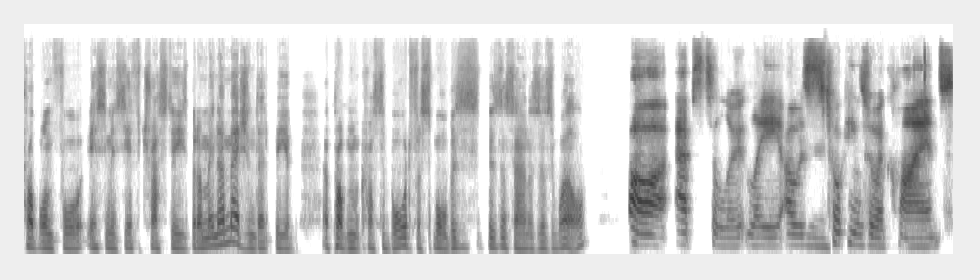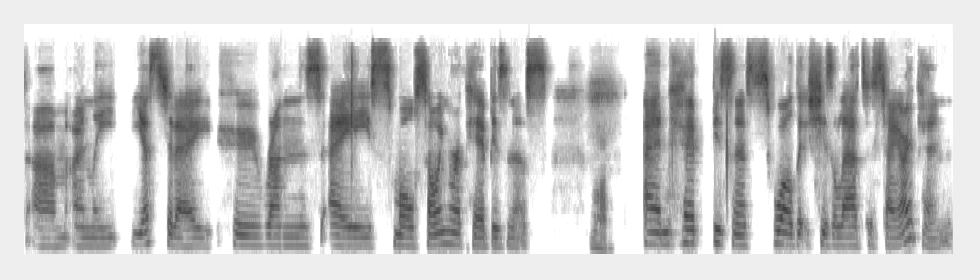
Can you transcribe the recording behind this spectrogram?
problem for SMSF trustees, but I mean, I imagine that'd be a, a problem across the board for small business business owners as well. Oh, absolutely. I was yeah. talking to a client um, only yesterday who runs a small sewing repair business. Right. And her business, while that she's allowed to stay open,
